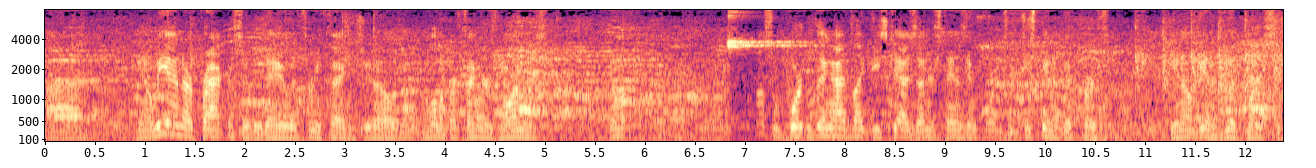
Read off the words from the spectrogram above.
Uh, you know, we end our practice every day with three things. You know, hold up our fingers. One is, you know, most important thing I'd like these guys to understand is the importance of just being a good person. You know, being a good person.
